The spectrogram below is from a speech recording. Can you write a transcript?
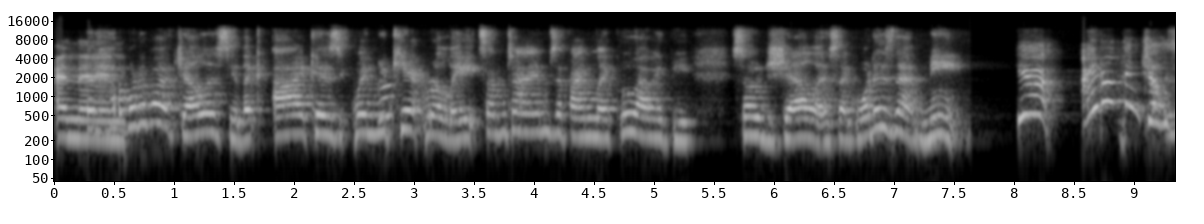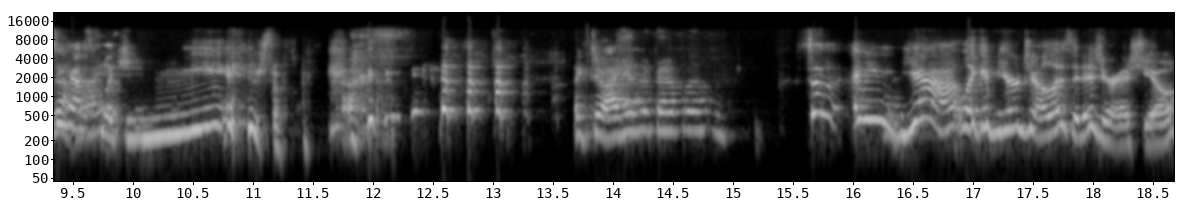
And then what about jealousy? Like I, because when you can't relate, sometimes if I'm like, "Ooh, I would be so jealous," like, what does that mean? yeah, I don't think jealousy has my to like me. You're so funny. like, do I have a problem? So I mean, yeah, like if you're jealous, it is your issue.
